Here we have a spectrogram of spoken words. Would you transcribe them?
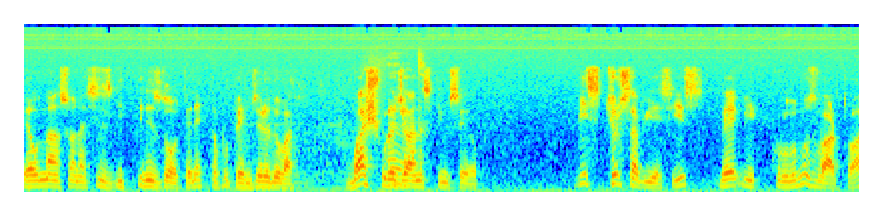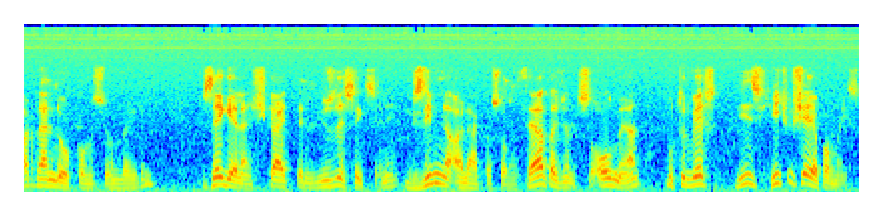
ve ondan sonra siz gittiğinizde otele kapı pencere duvar. Başvuracağınız evet. kimse yok. Biz TÜRSAP üyesiyiz ve bir kurulumuz var TUAR. Ben de o komisyondaydım. Bize gelen şikayetlerin %80'i bizimle alakası olan, seyahat ajantısı olmayan bu tür web biz hiçbir şey yapamayız.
